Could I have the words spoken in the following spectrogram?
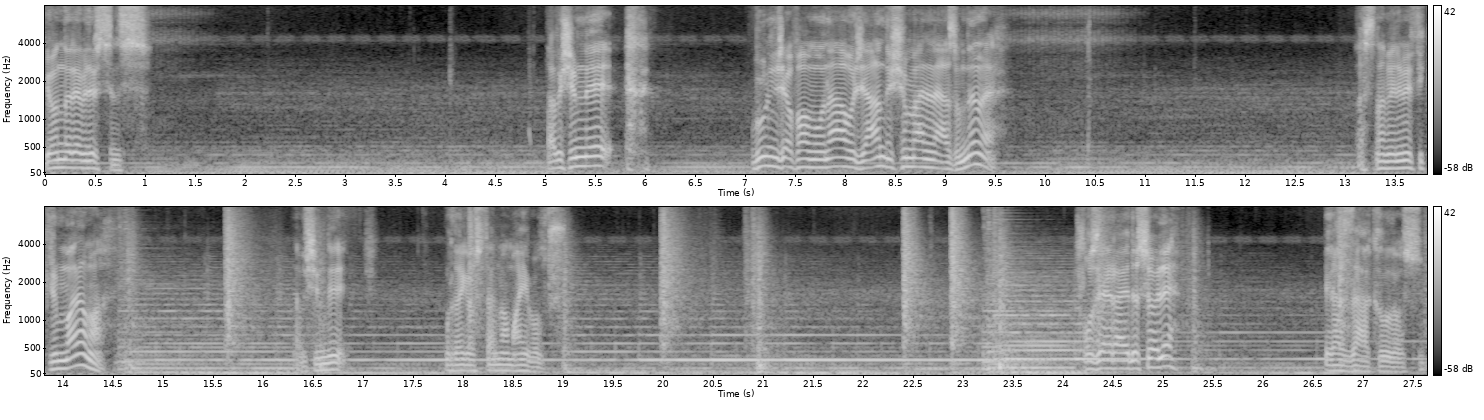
gönderebilirsiniz. Tabii şimdi bunca pamuğu ne yapacağını düşünmen lazım değil mi? Aslında benim bir fikrim var ama... Tabii şimdi burada göstermem ayıp olur. O Zehra'ya da söyle. Biraz daha akıllı olsun.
